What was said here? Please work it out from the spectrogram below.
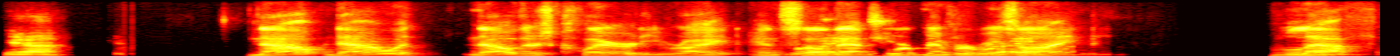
Yeah. Now, now it now there's clarity, right? And so right. that board member resigned, right. left,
